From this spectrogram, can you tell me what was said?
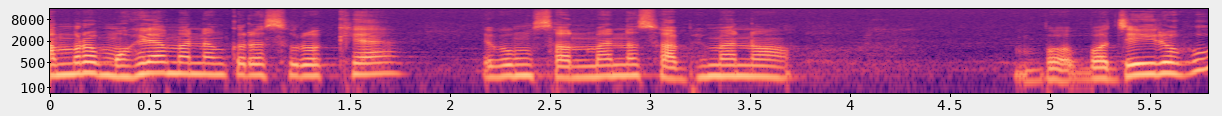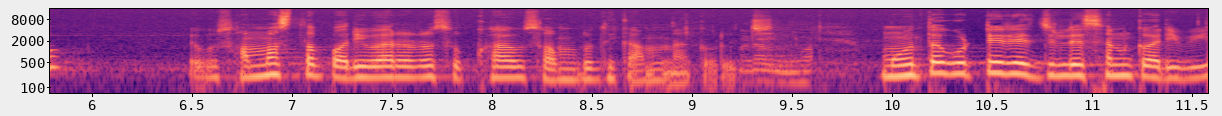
ଆମର ମହିଳାମାନଙ୍କର ସୁରକ୍ଷା ଏବଂ ସମ୍ମାନ ସ୍ୱାଭିମାନ ବଜେଇ ରହୁ ଏବଂ ସମସ୍ତ ପରିବାରର ସୁଖ ଆଉ ସମୃଦ୍ଧି କାମନା କରୁଛି। ମୁଁ ତ ଗୋଟେ ରେଜୁଲେସନ୍ କରିବି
